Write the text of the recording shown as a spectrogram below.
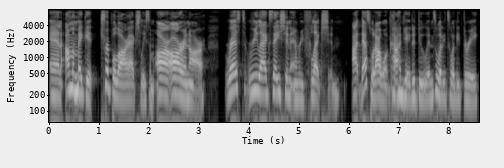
And I'm going to make it triple R actually, some R R and R. Rest, relaxation and reflection. I, that's what I want Kanye to do in 2023.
